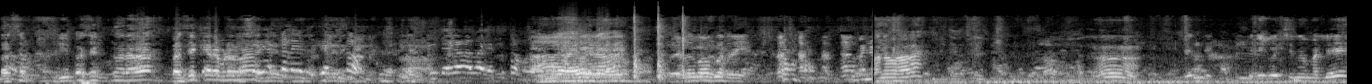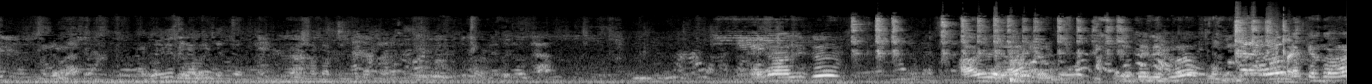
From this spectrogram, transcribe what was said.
బస్ ఫ్రీ బస్ ఎక్కుతున్నారా? బస్ ఎక్కారు ఎప్పుడన్నా ఏంది? తిరిగి వచ్చిందా మళ్ళీ? నీకు? ఆరు వేలా. నీకు? లెక్కెళ్తావా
